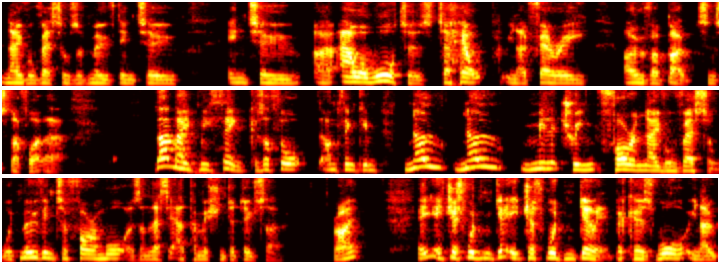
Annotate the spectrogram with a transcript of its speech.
naval vessels have moved into into uh, our waters to help, you know, ferry over boats and stuff like that. That made me think because I thought I'm thinking no no military foreign naval vessel would move into foreign waters unless it had permission to do so, right? It, it just wouldn't get it just wouldn't do it because war, you know,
